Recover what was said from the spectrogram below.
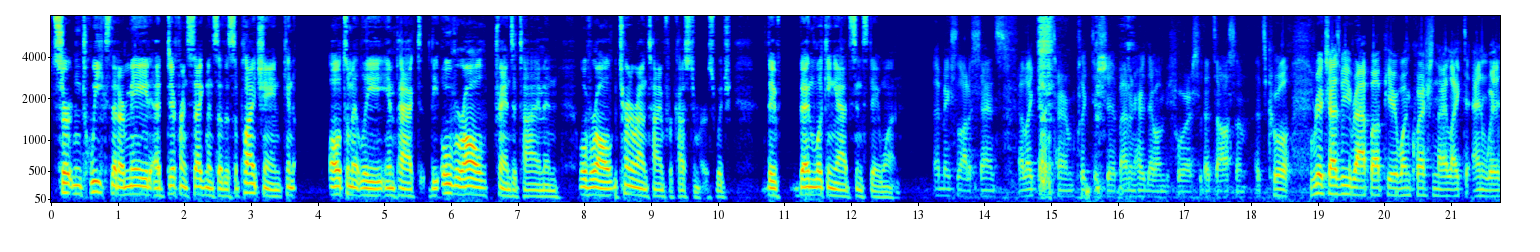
certain tweaks that are made at different segments of the supply chain can ultimately impact the overall transit time and overall turnaround time for customers, which they've been looking at since day one. That makes a lot of sense. I like that term, click to ship. I haven't heard that one before, so that's awesome. That's cool. Rich, as we wrap up here, one question that I like to end with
